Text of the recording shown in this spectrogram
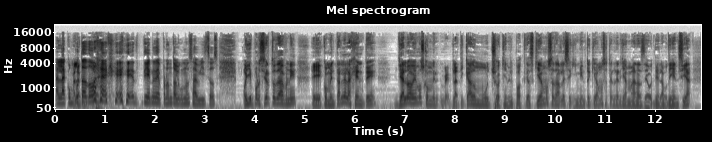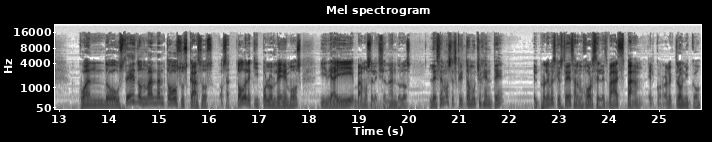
a la computadora que tiene de pronto algunos avisos. Oye, por cierto, Dafne, eh, comentarle a la gente, ya lo habíamos comen- platicado mucho aquí en el podcast, que íbamos a darle seguimiento y que íbamos a tener llamadas de la audiencia. Cuando ustedes nos mandan todos sus casos, o sea, todo el equipo los leemos y de ahí vamos seleccionándolos. Les hemos escrito a mucha gente. El problema es que a ustedes a lo mejor se les va a spam el correo electrónico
